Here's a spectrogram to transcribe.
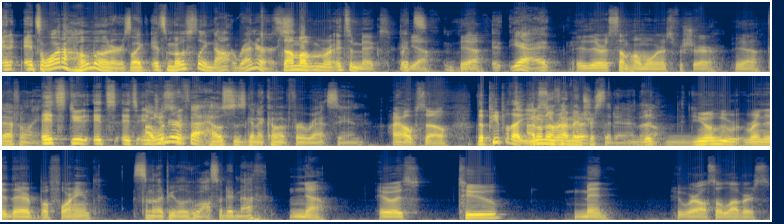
and it's a lot of homeowners. Like it's mostly not renters. Some of them are. It's a mix, but It's- yeah, yeah. It- yeah, it, There are some homeowners for sure. Yeah. definitely. It's dude. It's it's I wonder if that house is going to come up for a rent soon. I hope so. The people that used I don't know if I'm there, interested in it the- you know who rented there beforehand? Some other people who also did meth. No, it was two men who were also lovers.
